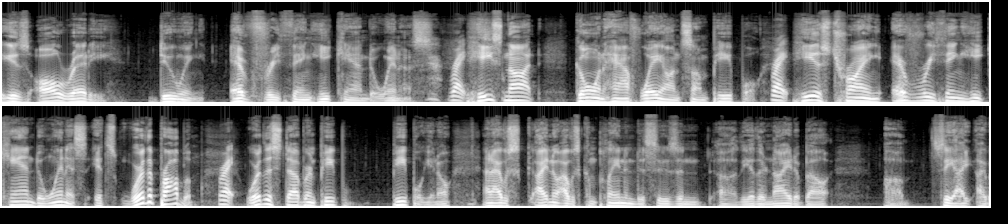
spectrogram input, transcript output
is already doing everything He can to win us. Right. He's not going halfway on some people. Right. He is trying everything He can to win us. It's we're the problem. Right. We're the stubborn people. People, you know. And I was, I know, I was complaining to Susan uh, the other night about. Uh, see, I, I,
